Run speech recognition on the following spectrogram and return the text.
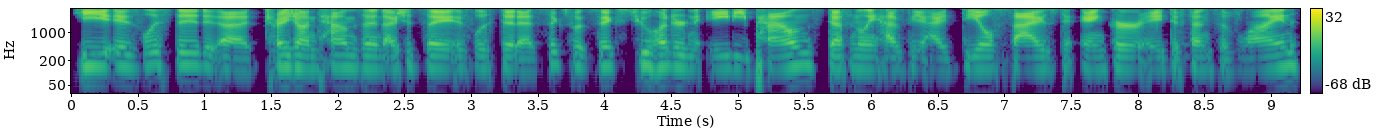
He is listed, uh, Trajon Townsend, I should say, is listed at six foot six, 280 pounds. Definitely has the ideal size to anchor a defensive line.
